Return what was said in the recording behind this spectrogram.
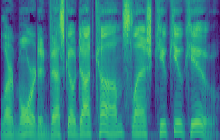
Learn more at invesco.com/qqq.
